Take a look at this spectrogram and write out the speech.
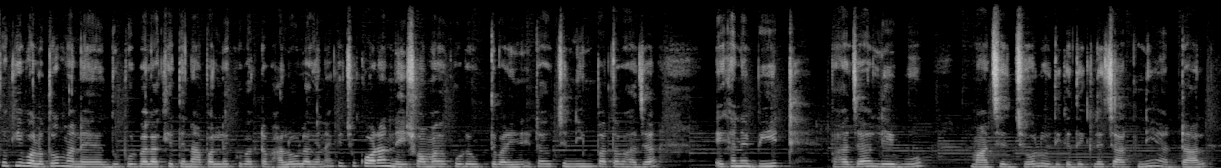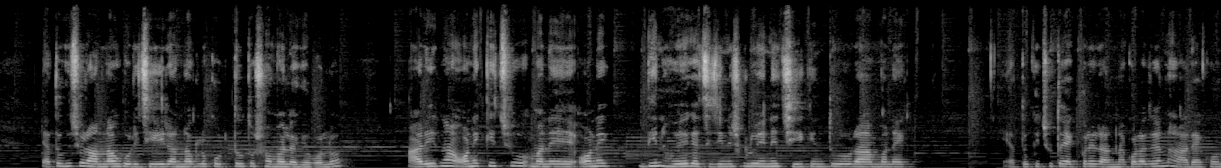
তো কি বলো তো মানে দুপুরবেলা খেতে না পারলে খুব একটা ভালোও লাগে না। কিছু করার নেই, সময় করে উঠতে পারিনি। এটা হচ্ছে নিম পাতা ভাজা। এখানে বিট, ভাজা, লেবু, মাছের ঝোল, ওইদিকে দেখলে চাটনি আর ডাল। এত কিছু রান্নাও করেছি। এই রান্নাগুলো করতেও তো সময় লাগে, বলো? আর এই না অনেক কিছু মানে অনেক দিন হয়ে গেছে জিনিসগুলো এনেছি, কিন্তু মানে এত কিছু তো একবারে রান্না করা যায় না। আর এখন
